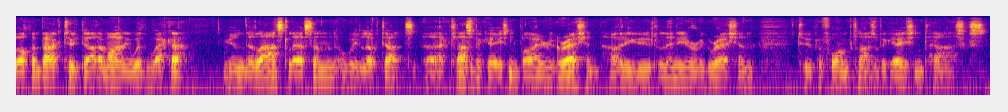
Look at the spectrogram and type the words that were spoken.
Welcome back to Data Mining with Weka. In the last lesson we looked at uh, classification by regression, how to use linear regression to perform classification tasks.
